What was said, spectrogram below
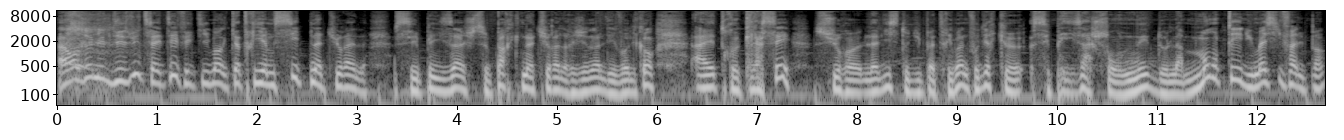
Alors en 2018, ça a été effectivement le quatrième site naturel, ces paysages, ce parc naturel régional des volcans, à être classé sur euh, la liste du patrimoine. Il faut dire que ces paysages sont nés de la montée du massif alpin.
